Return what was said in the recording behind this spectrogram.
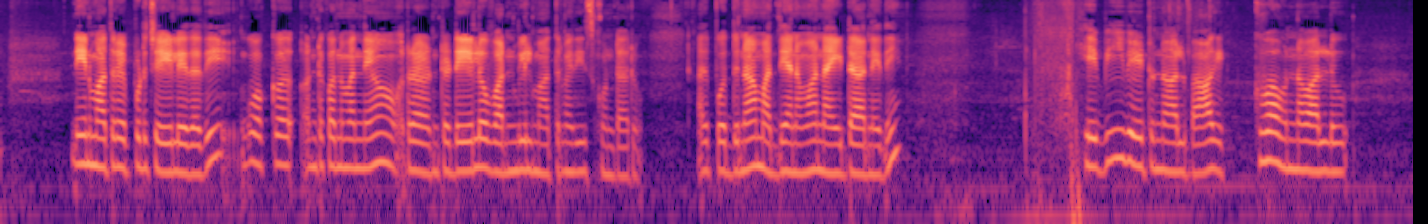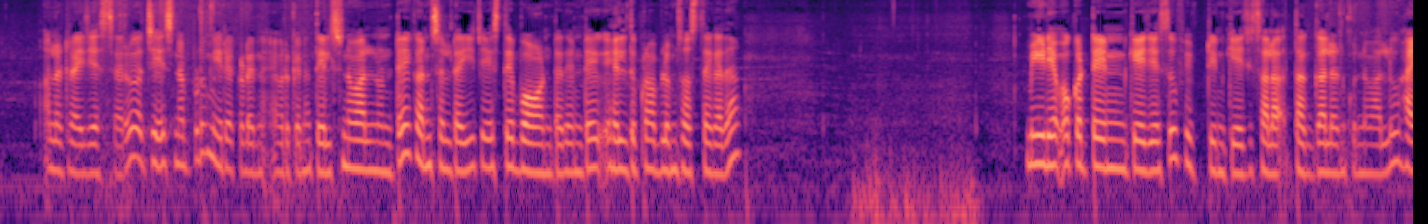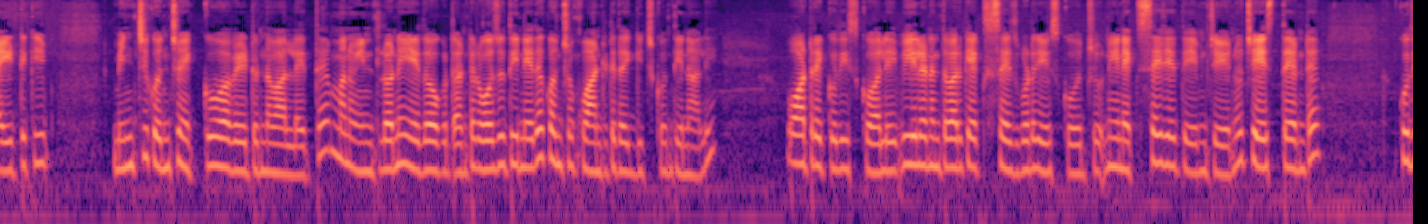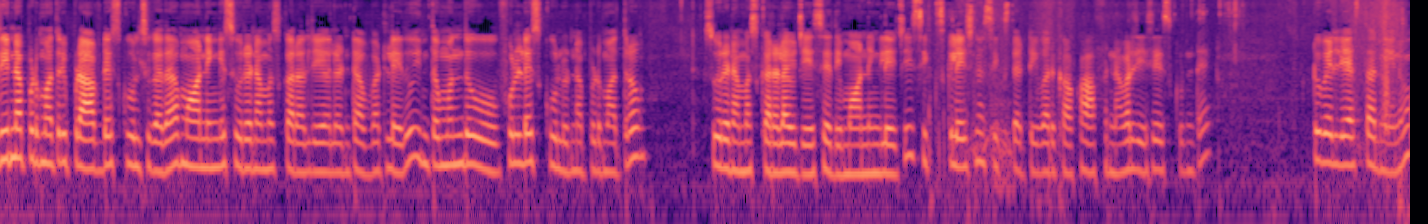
నేను మాత్రం ఎప్పుడు చేయలేదు అది. ఒక్క అంటే కొంతమంది అంటే డేలో వన్ మీల్ మాత్రమే తీసుకుంటారు. అది పొద్దున మధ్యాహ్నమా నైట్ అనేది హెవీ వెయిట్ ఉన్న వాళ్ళు బాగా ఎక్కువ ఉన్నవాళ్ళు అలా ట్రై చేస్తారు. చేసినప్పుడు మీరు ఎక్కడైనా ఎవరికైనా తెలిసిన వాళ్ళు ఉంటే కన్సల్ట్ అయ్యి చేస్తే బాగుంటుంది. అంటే హెల్త్ ప్రాబ్లమ్స్ వస్తాయి కదా. మీడియం ఒక టెన్ కేజెస్ ఫిఫ్టీన్ కేజెస్ అలా తగ్గాలనుకున్న వాళ్ళు హైట్కి మించి కొంచెం ఎక్కువ వెయిట్ ఉన్న వాళ్ళైతే మనం ఇంట్లోనే ఏదో ఒకటి అంటే రోజు తినేదే కొంచెం క్వాంటిటీ తగ్గించుకొని తినాలి. వాటర్ ఎక్కువ తీసుకోవాలి. వీలైనంత వరకు ఎక్సర్సైజ్ కూడా చేసుకోవచ్చు. నేను ఎక్సర్సైజ్ అయితే ఏం చేయను. చేస్తే అంటే కుదిరినప్పుడు మాత్రం ఇప్పుడు హాఫ్ డే స్కూల్స్ కదా మార్నింగే సూర్య నమస్కారాలు చేయాలంటే అవ్వట్లేదు. ఇంతకుముందు ఫుల్ డే స్కూల్ ఉన్నప్పుడు మాత్రం సూర్య నమస్కారాలు అవి చేసేది మార్నింగ్ లేచి సిక్స్కి లేచిన సిక్స్ థర్టీ వరకు ఒక హాఫ్ అన్ అవర్ చేసేసుకుంటే ట్వెల్వ్ చేస్తాను నేను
